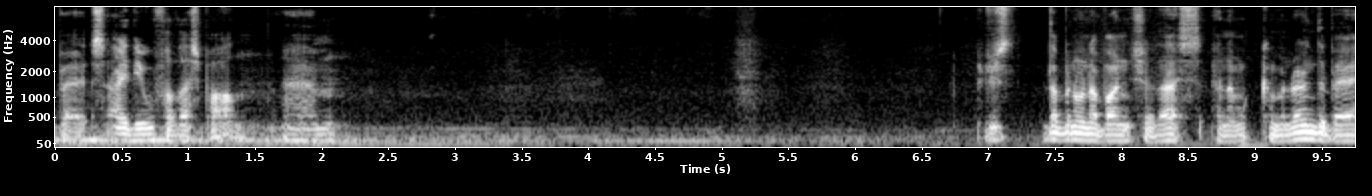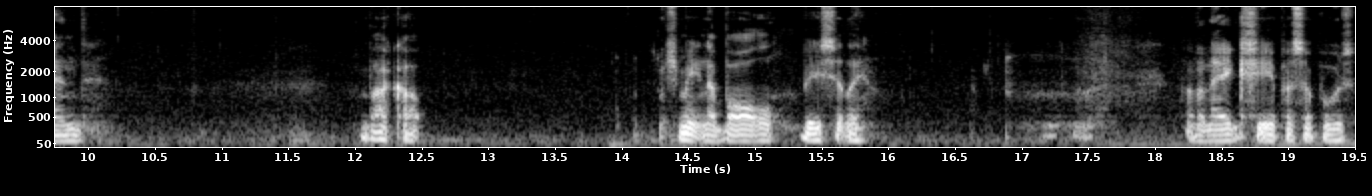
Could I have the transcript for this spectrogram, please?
But it's ideal for this pattern. Um, just dubbing on a bunch of this and I'm coming round the bend. Back up. Just making a ball basically. Or an egg shape I suppose.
